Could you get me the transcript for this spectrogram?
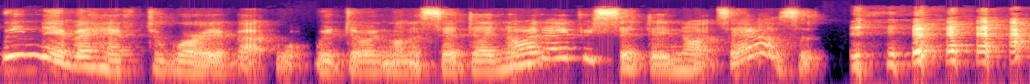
We never have to worry about what we're doing on a Saturday night. Every Saturday night's ours.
